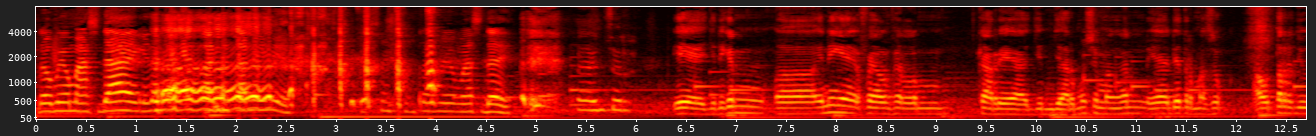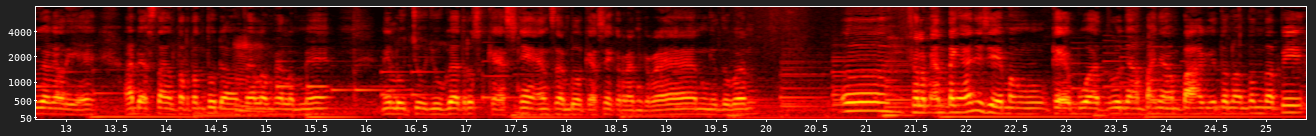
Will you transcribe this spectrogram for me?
Romeo Must Die gitu. Lanjutan ini. ya. Romeo Must Die. Hancur. Iya, jadi kan eh, ini film-film karya Jim Jarmusch emang kan ya dia termasuk author juga kali ya. Ada style tertentu dalam film-filmnya. Ini lucu juga terus cast-nya, ensemble cast-nya keren-keren gitu kan. Film enteng aja sih emang kayak buat lu nyampah-nyampah gitu nonton tapi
